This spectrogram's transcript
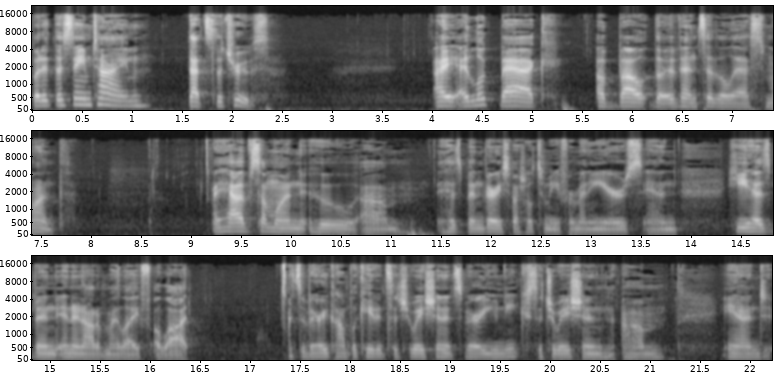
But at the same time that's the truth. I i look back about the events of the last month I have someone who um, has been very special to me for many years, and he has been in and out of my life a lot. It's a very complicated situation. It's a very unique situation, um, and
